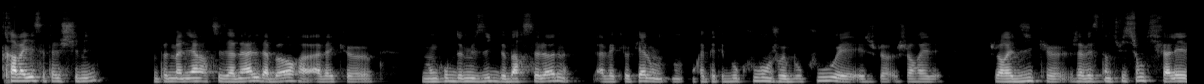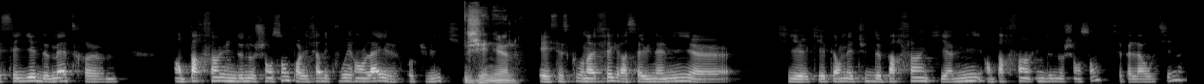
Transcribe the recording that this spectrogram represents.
travailler cette alchimie, un peu de manière artisanale d'abord, avec euh, mon groupe de musique de Barcelone, avec lequel on, répétait beaucoup, on jouait beaucoup, et, je, leur ai, dit que j'avais cette intuition qu'il fallait essayer de mettre euh, en parfum l'une de nos chansons pour les faire découvrir en live au public. Génial. Et c'est ce qu'on a fait grâce à une amie euh, qui, était en étude de parfum, qui a mis en parfum une de nos chansons, qui s'appelle La Routine.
